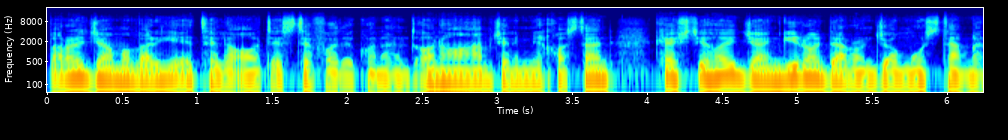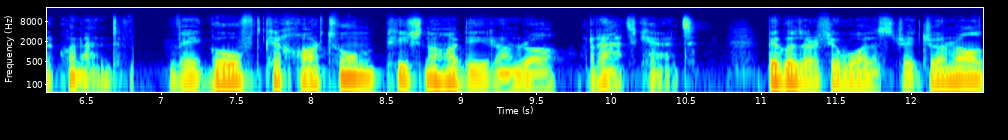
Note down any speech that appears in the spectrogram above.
برای جمعآوری اطلاعات استفاده کنند. آنها همچنین می‌خواستند کشتی های جنگی را در آنجا مستقر کنند. وی گفت که خارتوم پیشنهاد ایران را رد کرد. به گزارش وال استریت جورنال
